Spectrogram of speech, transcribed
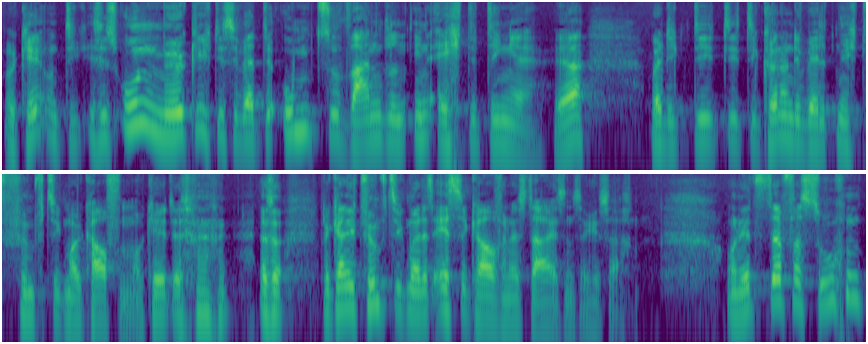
Okay? Und die, es ist unmöglich, diese Werte umzuwandeln in echte Dinge. Ja? Weil die, die, die, können die Welt nicht 50 Mal kaufen. Okay? Das, also man kann nicht 50 Mal das Essen kaufen, das da ist und solche Sachen. Und jetzt da versuchen,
